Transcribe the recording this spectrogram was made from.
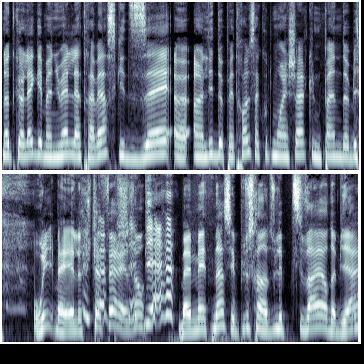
notre collègue Emmanuel Latraverse qui disait un litre de pétrole, ça coûte moins cher qu'une pinte de bière. Oui, ben elle a tout à fait raison. Ben maintenant, c'est plus rendu les petits verres de bière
